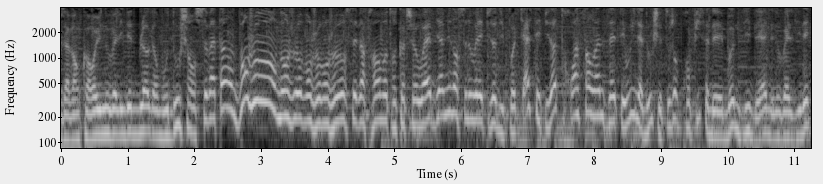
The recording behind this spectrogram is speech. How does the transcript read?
Vous avez encore eu une nouvelle idée de blog en vous douchant ce matin Bonjour, bonjour, bonjour, bonjour, c'est Bertrand, votre coach web. Bienvenue dans ce nouvel épisode du podcast, épisode 327. Et oui, la douche est toujours propice à des bonnes idées, à des nouvelles idées.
